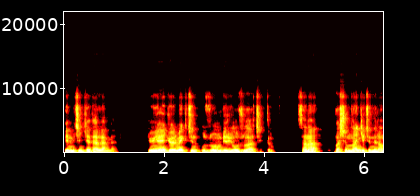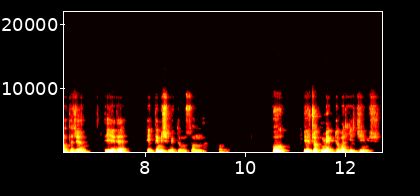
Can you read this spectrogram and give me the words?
benim için kederlenme. Dünyayı görmek için uzun bir yolculuğa çıktım. Sana başımdan geçenleri anlatacağım diye de eklemiş mektubun sonuna. Bu birçok mektubun ilkiymiş.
